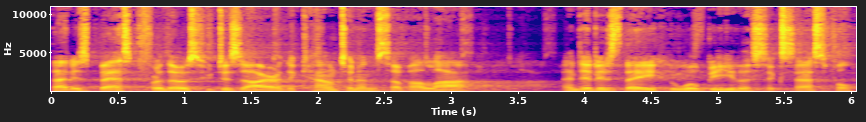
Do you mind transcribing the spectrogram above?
That is best for those who desire the countenance of Allah, and it is they who will be the successful.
